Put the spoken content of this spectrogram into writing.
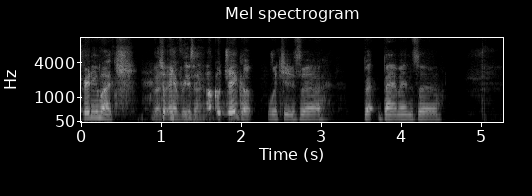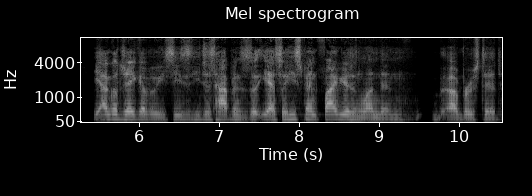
Pretty much. So every time. Uncle Jacob, which is uh, Ba- Batman's uh, Yeah, Uncle Jacob, who he sees, he just happens. So, yeah, so he spent five years in London. Uh, Bruce did,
